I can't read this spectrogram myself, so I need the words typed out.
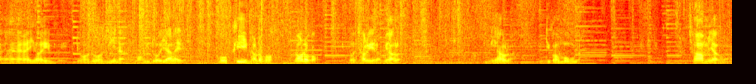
အဲရောင်းဒီကောင်တော့မြင်လာတယ်ဘောင်းကြီးတော့ရလိုက်တယ်โอเคနောက်တော့ကောင်နောက်တော့ကောင်ဒီကောင်6ရတာမရဘူးလားမရဘူးလားဒီကောင်မဟုတ်ဘူးလားချားမရဘူးလား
